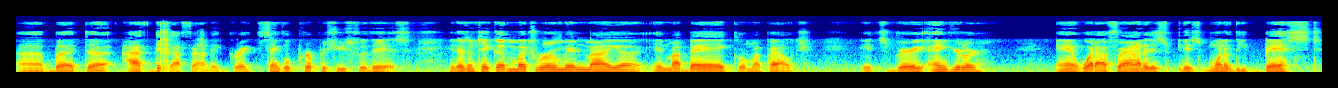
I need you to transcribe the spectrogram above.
Uh, but uh, I think I found a great single purpose use for this. It doesn't take up much room in my uh, in my bag or my pouch. It's very angular, and what I found is it is one of the best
